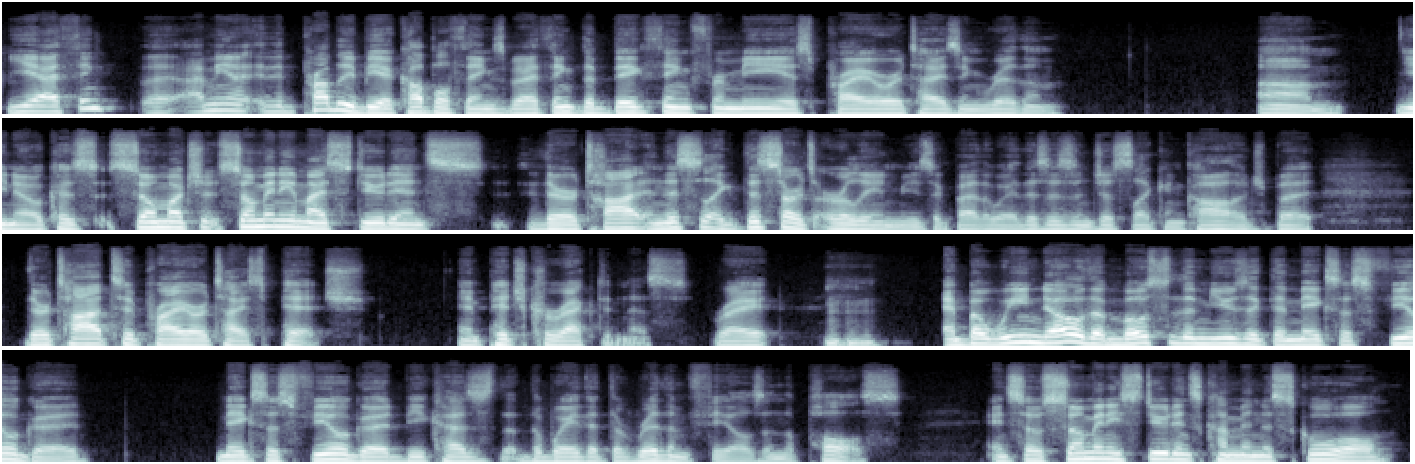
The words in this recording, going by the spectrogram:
yeah i think uh, i mean it'd probably be a couple things but i think the big thing for me is prioritizing rhythm um you know because so much so many of my students they're taught and this is like this starts early in music by the way this isn't just like in college but they're taught to prioritize pitch and pitch correctness, right? Mm-hmm. And but we know that most of the music that makes us feel good makes us feel good because the, the way that the rhythm feels and the pulse. And so so many students come into school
